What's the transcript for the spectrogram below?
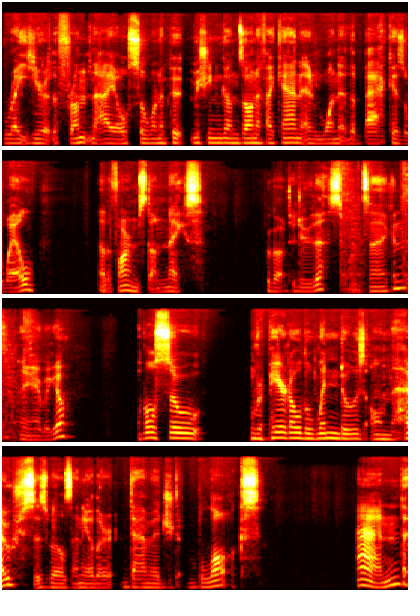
right here at the front that I also want to put machine guns on if I can, and one at the back as well. Oh, the farm's done, nice. Forgot to do this, one second. There we go. I've also repaired all the windows on the house, as well as any other damaged blocks. And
